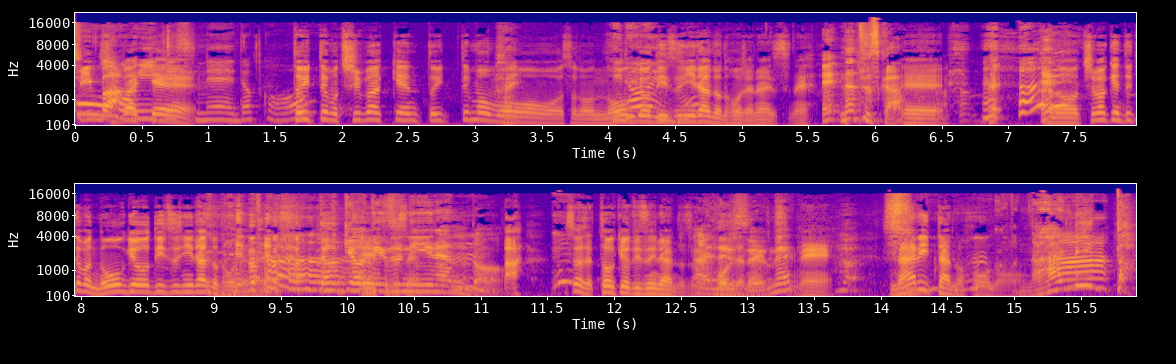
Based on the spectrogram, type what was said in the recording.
千葉千葉いいです県。ねどこ？と言っても千葉県といってももう、その農業ディズニーランドの方じゃないですね。え何ですか、えーえ？あの千葉県といっても農業ディズニーランドの方じゃないです。東京ディズニーランド、あ、すみません、東京ディズニーランドの方じゃないですあね。成田の方の。成田？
